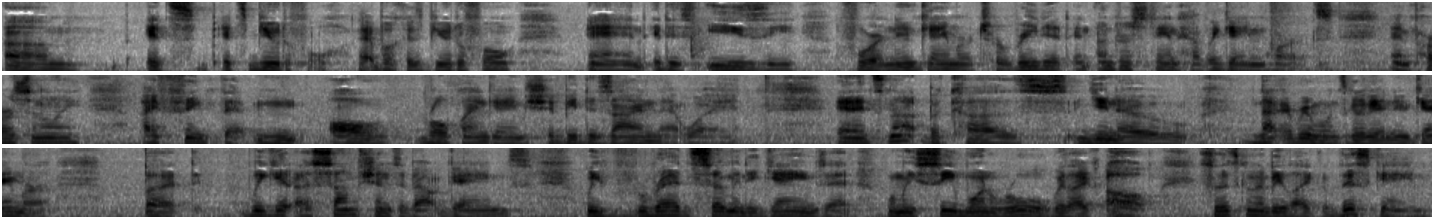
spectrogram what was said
Um, it's it's beautiful. That book is beautiful, and it is easy for a new gamer to read it and understand how the game works. And personally, I think that all role playing games should be designed that way. And it's not because, you know, not everyone's going to be a new gamer, but we get assumptions about games. We've read so many games that when we see one rule, we're like, oh, so it's going to be like this game.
